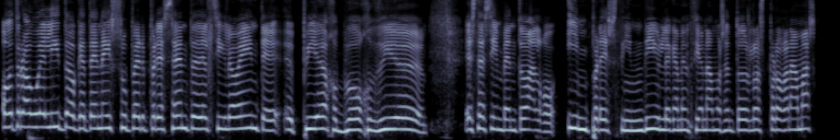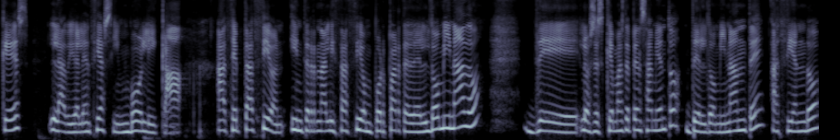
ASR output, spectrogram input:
otro abuelito que tenéis súper presente del siglo XX, eh, Pierre Bourdieu. Este se inventó algo imprescindible que mencionamos en todos los programas, que es la violencia simbólica. Ah. Aceptación, internalización por parte del dominado de los esquemas de pensamiento del dominante, haciendo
